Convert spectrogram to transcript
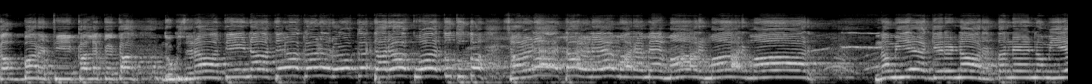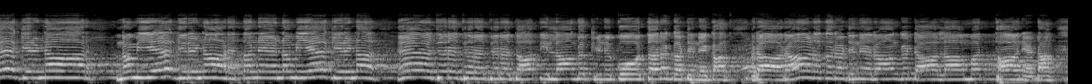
ગબ્બરથી કલક કાંગ. ગુજરાતી તેરા ગણ રોગ તરા તું તું તો શરણે તરણે મારે મે માર માર માર. નમીએ ગિરનાર, તને નમીએ ગિરનાર. નમીએ ગિરનાર, તને નમીએ ગિરનાર. હે ધીરે ધીરે ધાતી લાંગ ખીણકો તર ગઢને કાંગ રા રાણ કરઢને રાંગ ડાલા મથા ને ડાંગ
